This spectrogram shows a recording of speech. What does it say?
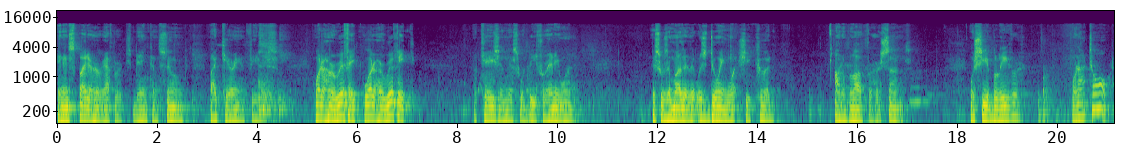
and in spite of her efforts, being consumed by carrion feeders. What a horrific, what a horrific occasion this would be for anyone this was a mother that was doing what she could out of love for her sons. Was she a believer? We're not told.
